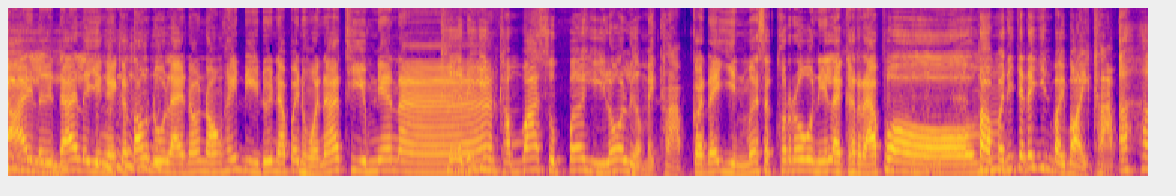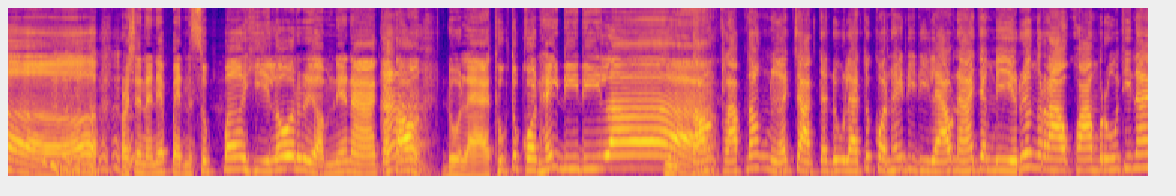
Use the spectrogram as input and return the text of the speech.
ได้เลยได้เลยยังไงก็ต้องดูแลน้องๆให้ดีด้วยนะ เป็นหัวหน้าทีมเนี่ยนะเคยได้ยินคำว่าซูเปอร์ฮีโร่เหลือมไหมครับ ก็ได้ยินเมื่อสักครู่นี้แหละครับผมต่อไปนี้จะได้ยินบ่อยๆ ครับอ่าฮะเพราะฉะนั้นเนี่ยเป็นซูเปอร์ฮีโร่เหลือมเนี่ยนะ ก็ต้องดูแลทุกๆคนให้ดีๆล่ะถูกต้องครับนอกเหนือจากจะดูแลทุกคนให้ดีๆแล้วนะ ยังมีเรื่องราวความรู้ที่น่า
